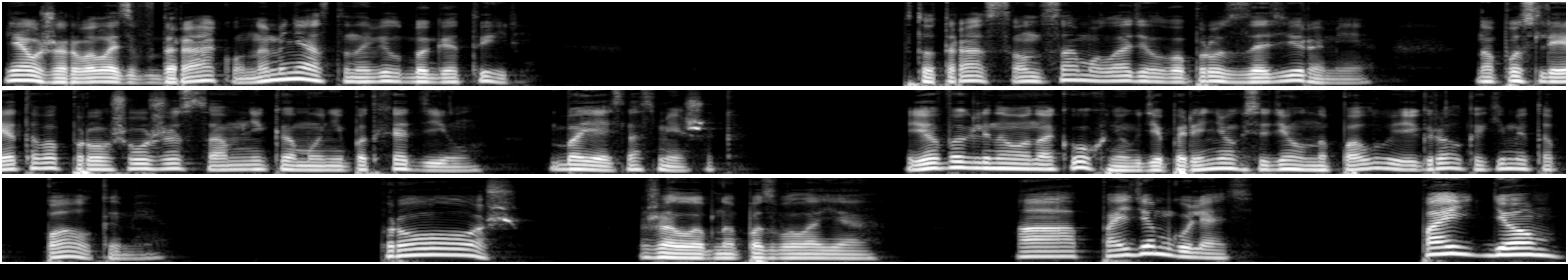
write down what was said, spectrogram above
Я уже рвалась в драку, но меня остановил богатырь. В тот раз он сам уладил вопрос с задирами, но после этого Проша уже сам никому не подходил, боясь насмешек. Я выглянула на кухню, где паренек сидел на полу и играл какими-то палками. «Прош!» — жалобно позвала я. «А пойдем гулять?» «Пойдем!»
